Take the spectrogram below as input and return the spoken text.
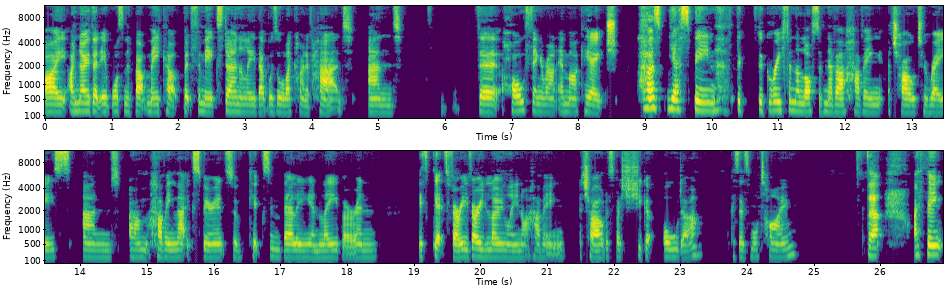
I I know that it wasn't about makeup, but for me externally, that was all I kind of had, and the whole thing around MRKH has yes been the the grief and the loss of never having a child to raise and um, having that experience of kicks in belly and labor. And it gets very very lonely not having a child especially as you get older because there's more time. That i think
